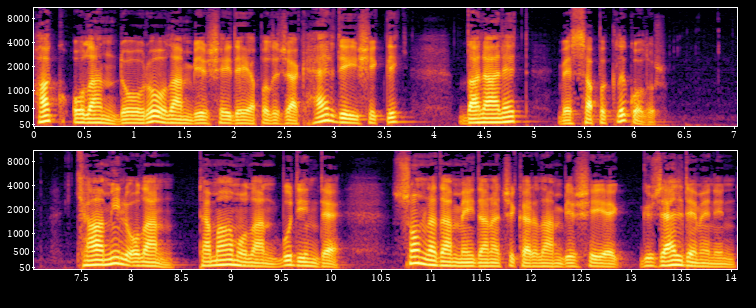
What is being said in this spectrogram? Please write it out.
Hak olan, doğru olan bir şeyde yapılacak her değişiklik dalalet ve sapıklık olur. Kamil olan, tamam olan bu dinde sonradan meydana çıkarılan bir şeye güzel demenin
